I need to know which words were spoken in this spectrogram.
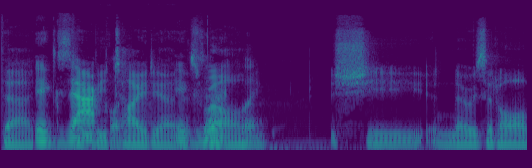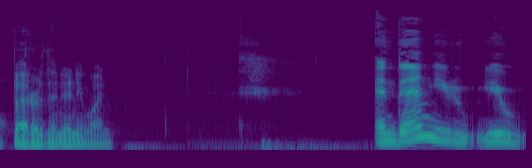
that Exactly. can be tied in as well. She knows it all better than anyone. and then you you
